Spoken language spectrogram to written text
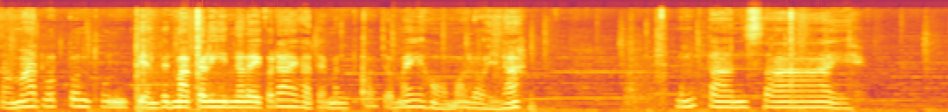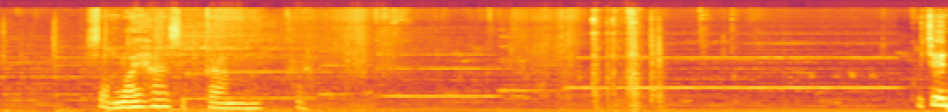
สามารถลดต้นทุนเปลี่ยนเป็นมาการีนอะไรก็ได้ค่ะ แต่มันก็จะไม่หอมอร่อยนะ น้ำตาลทราย 250 กรัมค่ะ คุณชื่น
